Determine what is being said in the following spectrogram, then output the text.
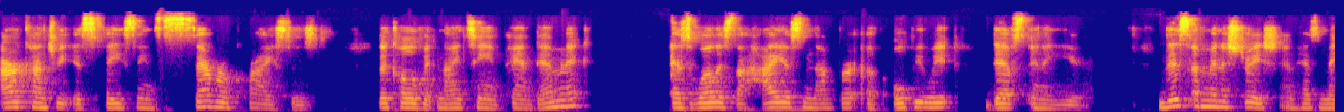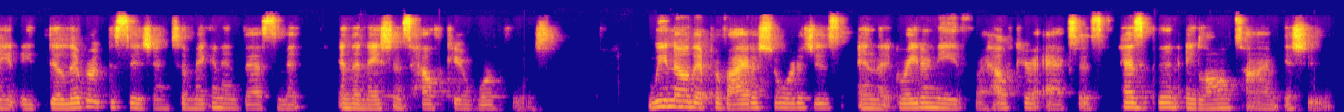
Our country is facing several crises the COVID 19 pandemic, as well as the highest number of opioid deaths in a year. This administration has made a deliberate decision to make an investment in the nation's healthcare workforce. We know that provider shortages and the greater need for healthcare access has been a long time issue.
